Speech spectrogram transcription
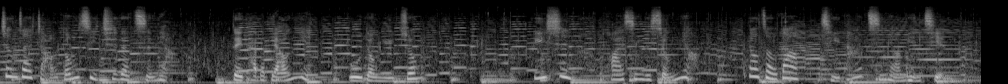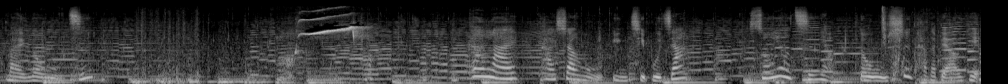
正在找东西吃的雌鸟，对他的表演无动于衷。于是，花心的雄鸟。又走到其他雌鸟面前卖弄舞姿，看来他上午运气不佳，所有雌鸟都无视他的表演。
